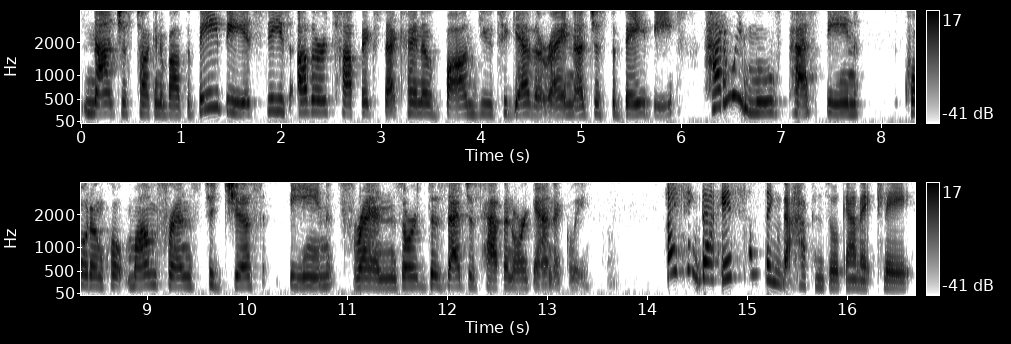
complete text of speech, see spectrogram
not just talking about the baby, it's these other topics that kind of bond you together, right? Not just the baby. How do we move past being quote unquote mom friends to just being friends, or does that just happen organically? I think that is something that happens organically.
